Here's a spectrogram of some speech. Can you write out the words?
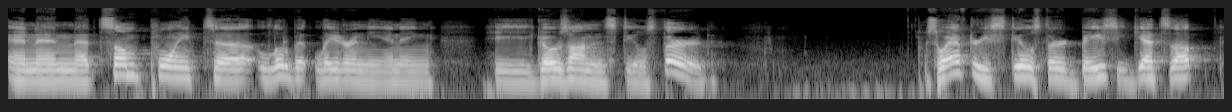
and then at some point uh, a little bit later in the inning, he goes on and steals third. So after he steals third base, he gets up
